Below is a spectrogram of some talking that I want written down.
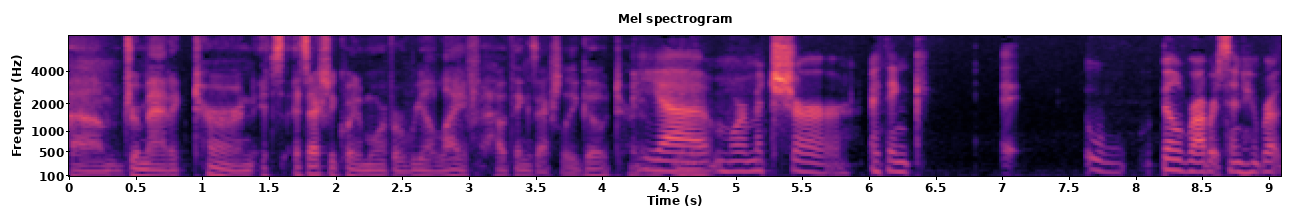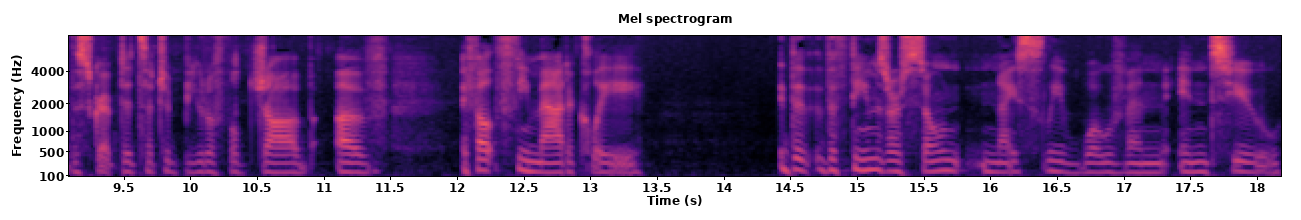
um, dramatic turn it's it's actually quite a more of a real life how things actually go turn you Yeah, know? more mature. I think eh, Bill Robertson, who wrote the script, did such a beautiful job of. It felt thematically. The the themes are so nicely woven into,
